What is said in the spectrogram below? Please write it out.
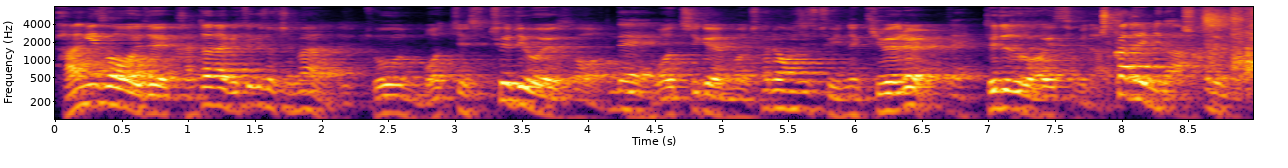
방에서 이제 간단하게 찍으셨지만 좋은 멋진 스튜디오에서 네. 멋지게 한번 촬영하실 수 있는 기회를 네. 드리도록 하겠습니다. 축하드립니다. 축하드립니다.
